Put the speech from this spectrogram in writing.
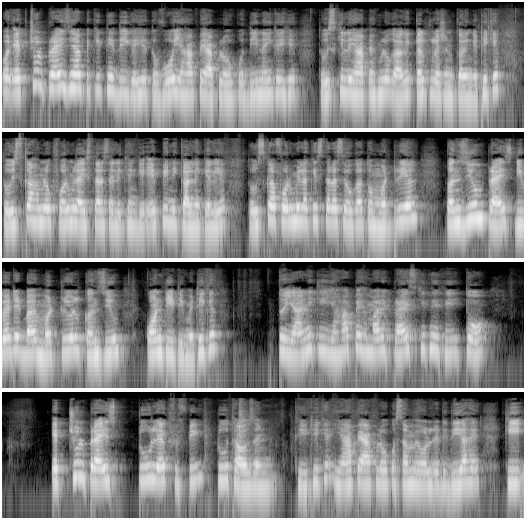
और एक्चुअल प्राइस यहाँ पे कितनी दी गई है? तो वो यहाँ पे आप लोगों को दी नहीं गई है। तो इसके लिए यहाँ पे हम लोग आगे कैलकुलेशन करेंगे, ठीक है? तो इसका हम लोग फॉर्मूला इस तरह से लिखेंगे एपी निकालने के लिए। तो उसका फॉर्मूला किस तरह से होगा? तो material consume price divided by material consume quantity में, ठीक है? तो यानी कि यहाँ पे हमारी प्राइस कितनी थी? तो actual price two lakh fifty two thousand थी, ठीक है? यहाँ पे आप लोगों को सब में ऑलरेडी दिया है कि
